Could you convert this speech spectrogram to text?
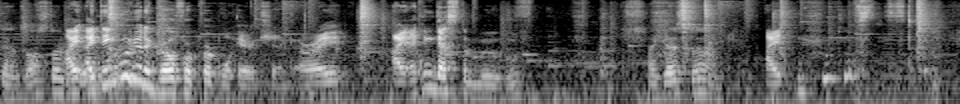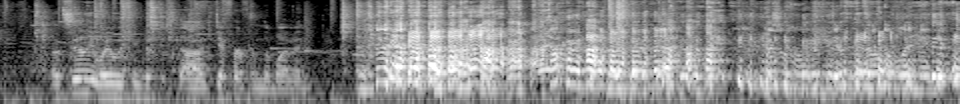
guns. I'll start. I, I think we're gonna go for purple hair chick, alright? I, I think that's the move. I guess so. I. That's the only way we can dif- uh, differ from the women. Because we're different from the women. You guys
